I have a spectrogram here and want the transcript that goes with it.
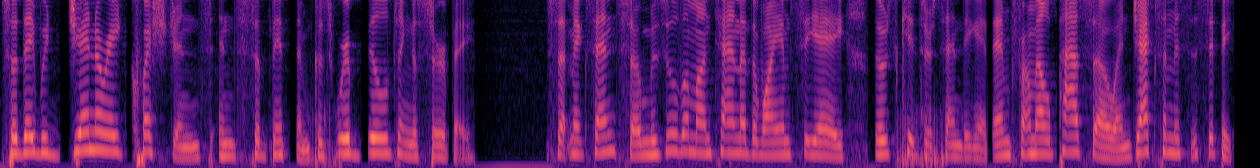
So they would generate questions and submit them because we're building a survey. Does that make sense? So Missoula, Montana, the YMCA, those kids are sending it. And from El Paso and Jackson, Mississippi.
